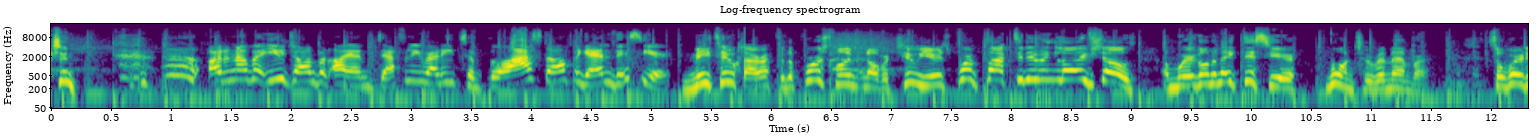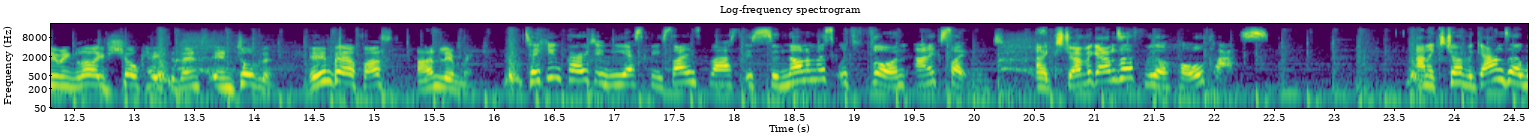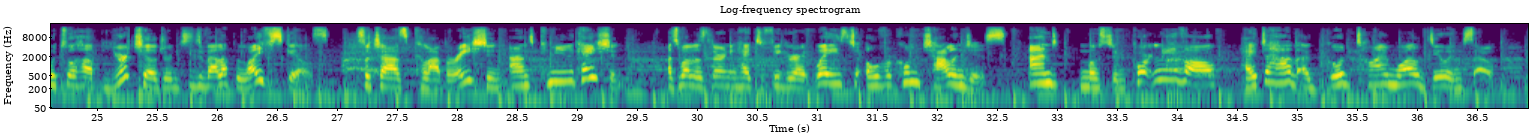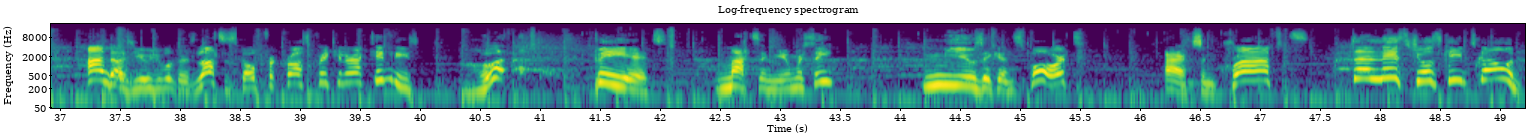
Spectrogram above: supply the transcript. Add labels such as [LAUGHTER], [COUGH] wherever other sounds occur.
[LAUGHS] I don't know about you, John, but I am definitely ready to blast off again this year. Me too, Clara. For the first time in over two years, we're back to doing live shows, and we're going to make this year one to remember. So we're doing live showcase events in Dublin, in Belfast, and Limerick. Taking part in ESB Science Blast is synonymous with fun and excitement. An extravaganza for the whole class. An extravaganza which will help your children to develop life skills, such as collaboration and communication, as well as learning how to figure out ways to overcome challenges. And most importantly of all, how to have a good time while doing so. And as usual, there's lots of scope for cross-curricular activities. Be it maths and numeracy, music and sport, arts and crafts, the list just keeps going.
